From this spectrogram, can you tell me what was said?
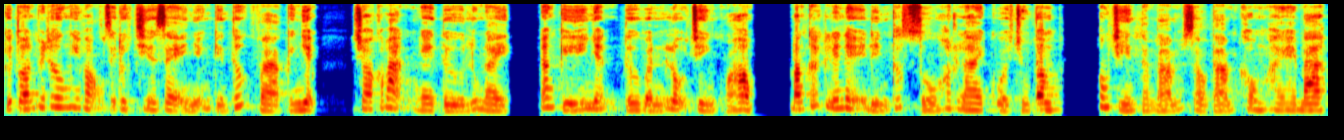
Kế toán Việt Hưng hy vọng sẽ được chia sẻ những kiến thức và kinh nghiệm cho các bạn ngay từ lúc này. Đăng ký nhận tư vấn lộ trình khóa học bằng cách liên hệ đến các số hotline của trung tâm 0988 680 223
